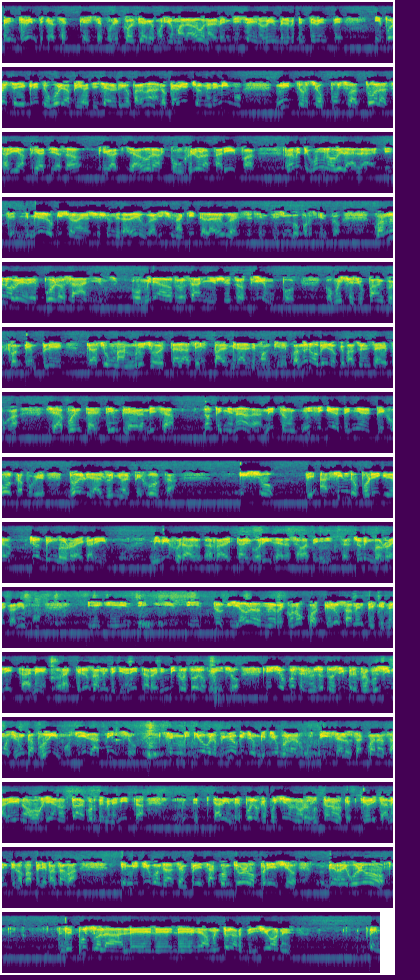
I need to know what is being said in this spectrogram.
2020, que se, publicó el día que murió Maradona, el 26 de noviembre del 2020, y por ese decreto vuelve a privatizar el río Paraná. Lo que había hecho el menemismo, Néstor se opuso a todas las salidas privatizadoras, congeló las tarifas. Realmente cuando uno ve la... la este, mira lo que hizo la negociación de la deuda, le hizo una quita a la deuda del 65%. Cuando uno ve después los años, con mirada de otros años y otros tiempos, como dice Yupanco y contemplé tras un mangrullo de talas el palmeral de Montiel. Cuando uno ve lo que pasó en esa época, se da cuenta el temple de grandeza no tenía nada. Néstor ni siquiera tenía el PJ, porque Dualde era el dueño del PJ. hizo, de, haciendo política, yo vengo del radicalismo, mi viejo era radical gorila, era sabatinista, yo vengo del radicalismo, y, y, y, y, ahora me reconozco asquerosamente kirchnerista, Néstor, asquerosamente kirchnerista, reivindico todo lo que hizo. Hizo cosas que nosotros siempre propusimos y nunca pudimos, y él las hizo. Se invirtió, lo primero que hizo, invirtió con la justicia, lo sacó a Nazareno, a Bogiano, toda la corte menemista. Está bien, después lo que pusieron no resultaron lo que teóricamente en los papeles pasaba. Invirtió contra las empresas, controló los precios, desreguló, le puso la, le, le, le aumentó las retenciones,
